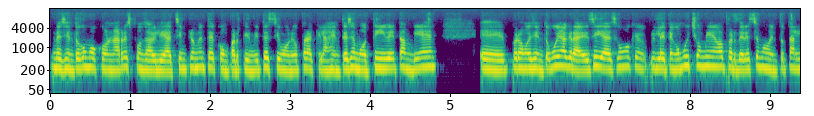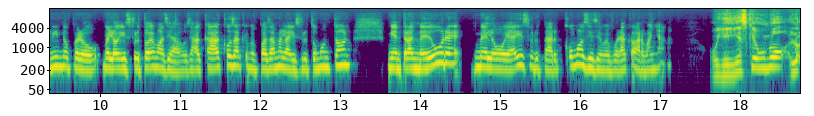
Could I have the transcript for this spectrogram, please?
me siento como con una responsabilidad simplemente de compartir mi testimonio para que la gente se motive también. Eh, pero me siento muy agradecida, es como que le tengo mucho miedo a perder este momento tan lindo, pero me lo disfruto demasiado, o sea, cada cosa que me pasa me la disfruto un montón, mientras me dure, me lo voy a disfrutar como si se me fuera a acabar mañana. Oye, y es que uno, lo,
